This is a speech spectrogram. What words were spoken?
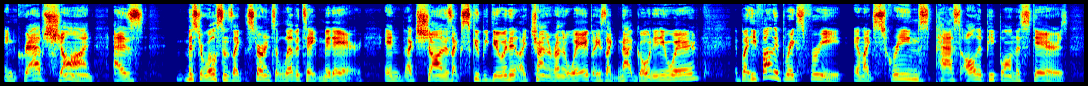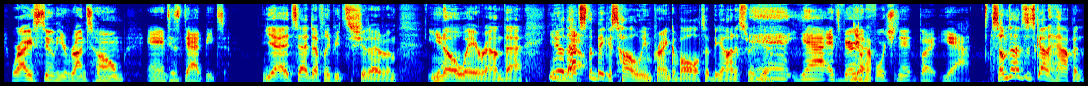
and grabs Sean as Mr. Wilson's like starting to levitate midair, and like Sean is like Scooby doing it, like trying to run away, but he's like not going anywhere. But he finally breaks free and like screams past all the people on the stairs, where I assume he runs home and his dad beats him. Yeah, it's dad definitely beats the shit out of him. No way around that. You know, that's No. the biggest Halloween prank of all, to be honest with you. Eh, yeah, it's very Yeah. unfortunate, but yeah. Sometimes it's got to happen.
